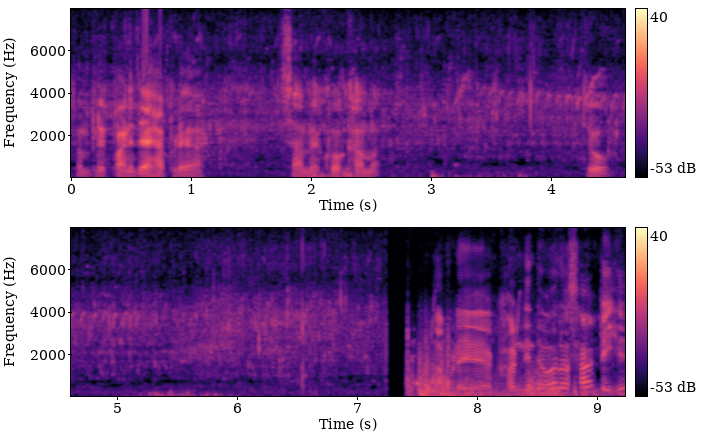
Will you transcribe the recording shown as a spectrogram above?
કમ્પ્લીટ પાણી જાય આપણે સામે ખોખામાં. જો. આપણે ખંડની દવા તો સાટી છે,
